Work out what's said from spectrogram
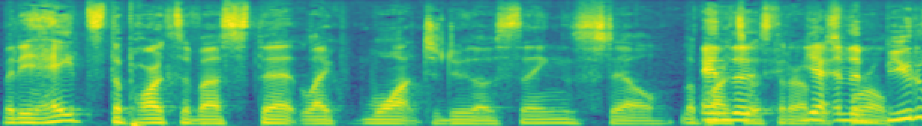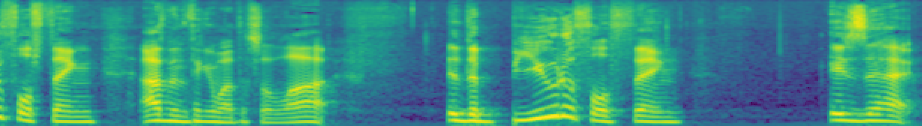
But he hates the parts of us that like want to do those things still. The parts and of us that are yeah, and the beautiful thing I've been thinking about this a lot. The beautiful thing is that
